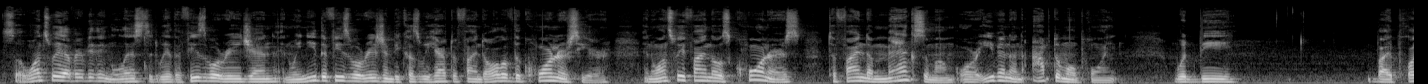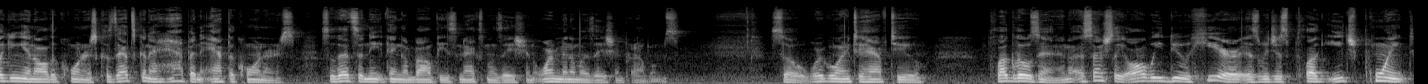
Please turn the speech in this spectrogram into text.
So once we have everything listed, we have the feasible region, and we need the feasible region because we have to find all of the corners here. And once we find those corners, to find a maximum or even an optimal point would be by plugging in all the corners because that's going to happen at the corners. So that's a neat thing about these maximization or minimization problems. So we're going to have to plug those in. And essentially all we do here is we just plug each point,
